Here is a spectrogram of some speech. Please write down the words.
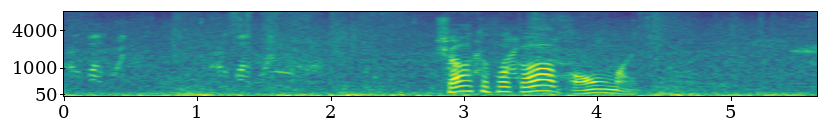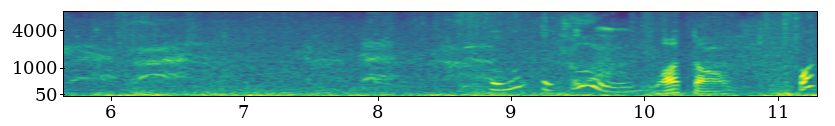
Group up with me. Group up with me. Shut the fuck up. Oh my. But what's the thing? What the fuck?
